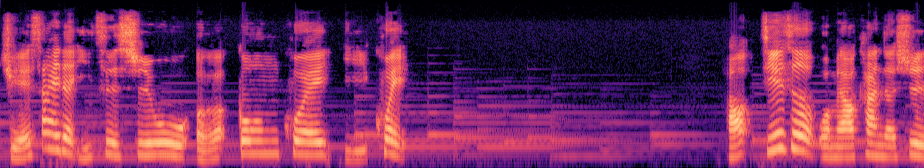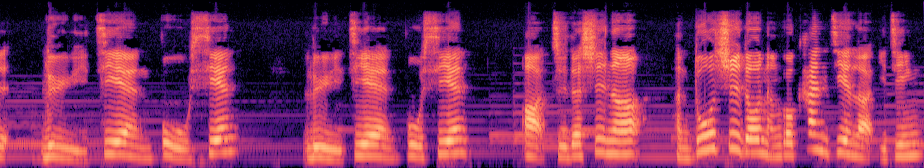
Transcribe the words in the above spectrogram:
决赛的一次失误而功亏一篑。好，接着我们要看的是屡见不鲜。屡见不鲜啊，指的是呢很多次都能够看见了，已经。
